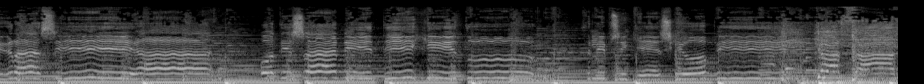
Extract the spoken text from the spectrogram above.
υγρασία Ότι σαν η τύχη του θλίψη και σιωπή Γεια σας,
